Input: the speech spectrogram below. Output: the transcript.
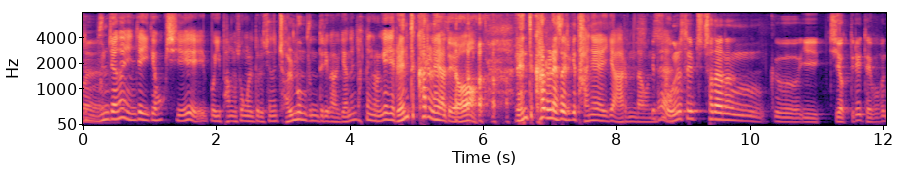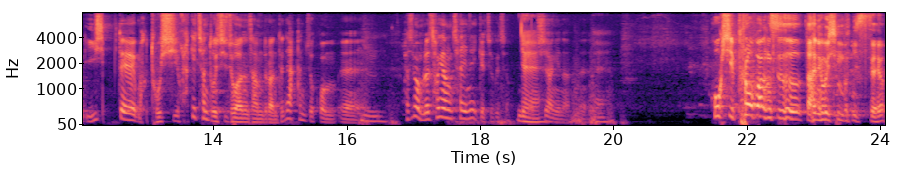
네. 문제는 이제 이게 혹시 뭐 이 방송을 들으시는 젊은 분들이 가기에는 약간 그런 게 렌트카를 해야 돼요. 렌트카를 해서 이렇게 다녀야 이게 아름다운데. 그래서 오늘 선생님 추천하는 그 이 지역들이 대부분 20대 막 도시 활기찬 도시 좋아하는 사람들한테는 약간 조금 예. 하지만 물론 성향 차이는 있겠죠, 그죠? 예. 취향이나. 예. 예. 혹시 프로방스 다녀오신 분 있으세요?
